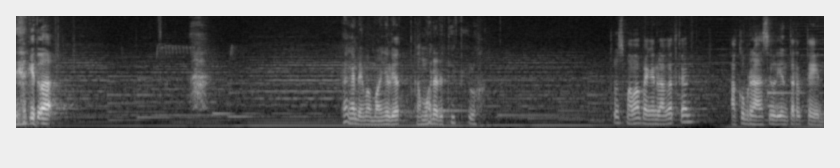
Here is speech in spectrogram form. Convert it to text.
Ya gitu, ah. Pengen deh mamanya lihat kamu ada di TV loh. Terus mama pengen banget kan aku berhasil entertain.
